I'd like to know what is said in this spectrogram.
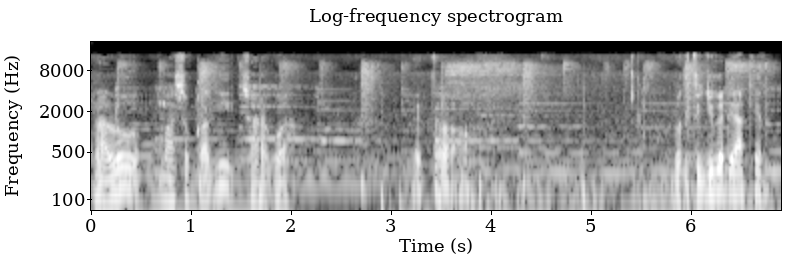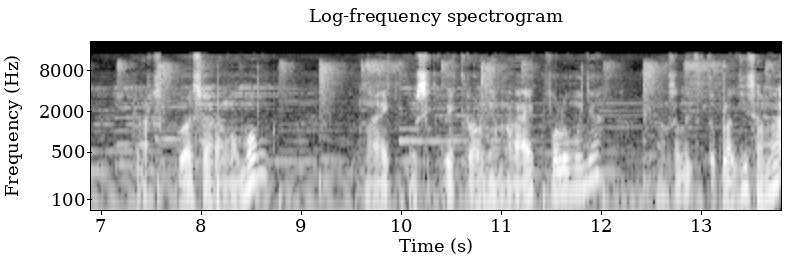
Lalu masuk lagi suara gua itu begitu juga di akhir. Kelar gue suara ngomong naik musik backgroundnya naik volumenya langsung ditutup lagi sama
